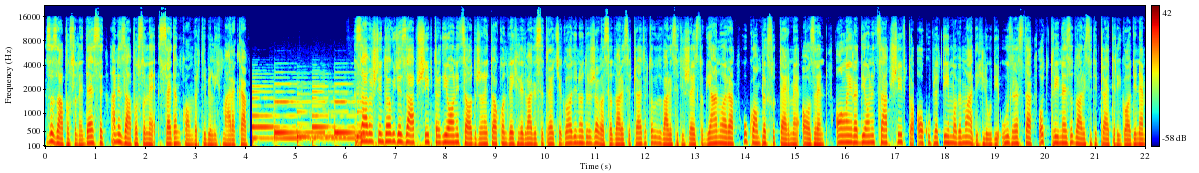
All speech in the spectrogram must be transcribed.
za zaposlene deset, a nezaposlene 7 konvertibilnih maraka. Završni događaj Zapšip tradionica održane tokom 2023. godine održava se od 24. do 26. januara u kompleksu Terme Ozren. Online radionica Upshift okuplja timove mladih ljudi uzrasta od 13 do 24 godine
